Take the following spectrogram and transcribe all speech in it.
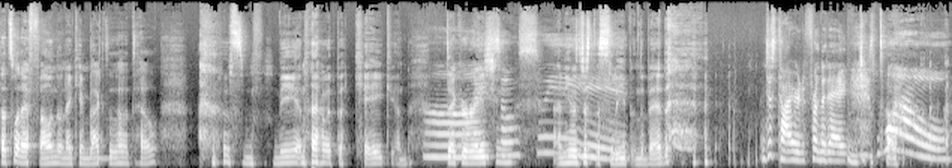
That's what I found when I came back to the hotel. it's me and with the cake and decoration. so sweet. And he was just asleep in the bed. Just tired for the day. Wow.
